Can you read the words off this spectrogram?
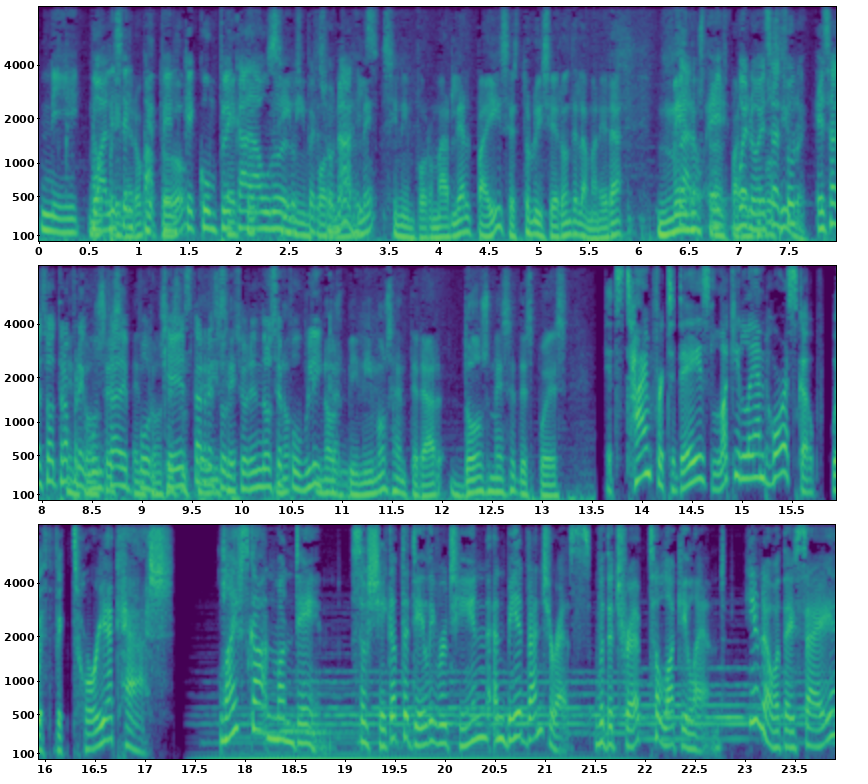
ni No, cuál es el primero que papel todo, que cumple Héctor, cada uno de los personajes. Sin informarle al país. Esto lo hicieron de la manera Claro, menos eh, transparente bueno, esa es, posible. un- esa es otra pregunta de por qué estas usted dice, resoluciones no se "No- publican. Nos vinimos a enterar dos meses después It's time for today's Lucky Land horoscope with Victoria Cash. Life's gotten mundane, so shake up the daily routine and be adventurous with a trip to Lucky Land. You know what they say.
